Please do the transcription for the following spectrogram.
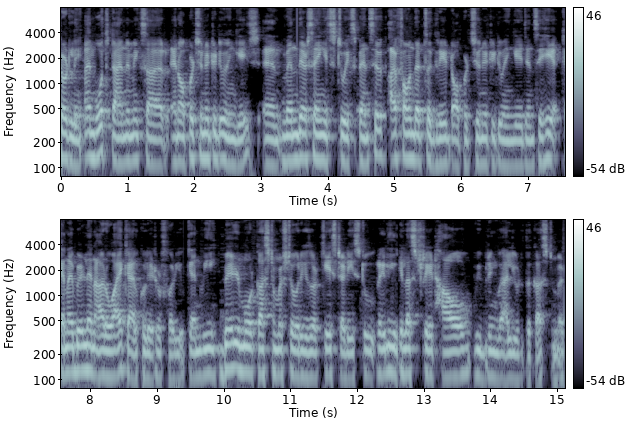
Totally. And both dynamics are an opportunity to engage. And when they're saying it's too expensive, I found that's a great opportunity to engage and say, hey, can I build an ROI calculator for you? Can we build more customer stories or case studies to really illustrate how we bring value to the customer?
